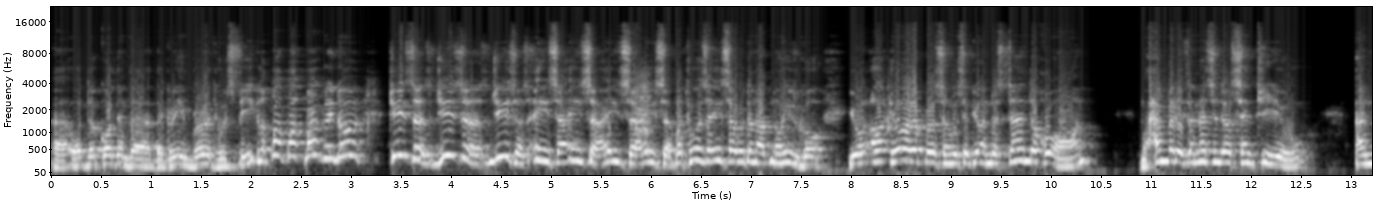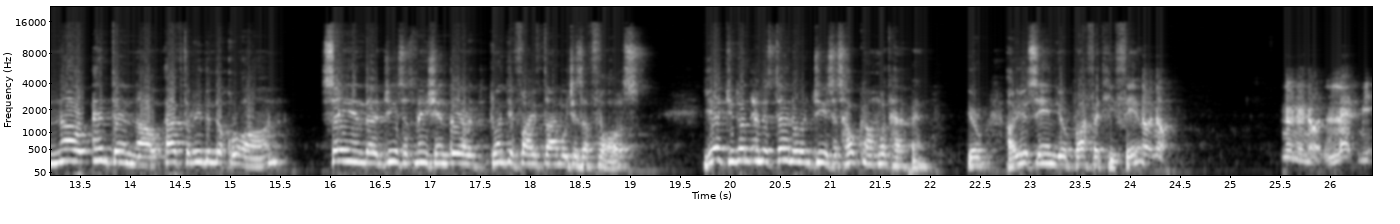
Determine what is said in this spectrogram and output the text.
uh, uh, what they call them the, the green bird who speak. You know Jesus Jesus Jesus Isa Isa Isa Isa. But who is Isa? We do not know. Here you go. You are, you are a person who said you understand the Quran. Muhammad is a messenger sent to you. And now enter now after reading the Quran saying that Jesus mentioned there 25 times which is a false yet you don't understand what Jesus how come what happened you're, you saying your prophet he failed no, no, no, no, no. Let me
